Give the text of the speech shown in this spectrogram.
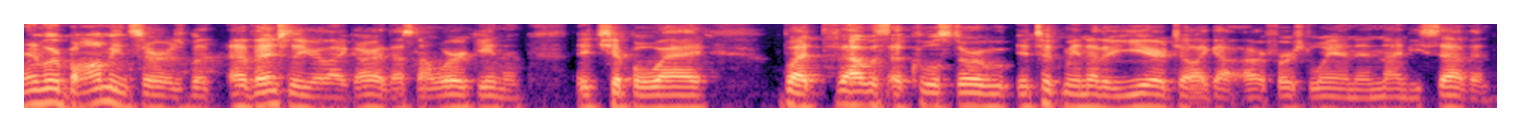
and we're bombing serves, but eventually you're like, all right, that's not working, and they chip away. But that was a cool story. It took me another year till I got our first win in '97,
